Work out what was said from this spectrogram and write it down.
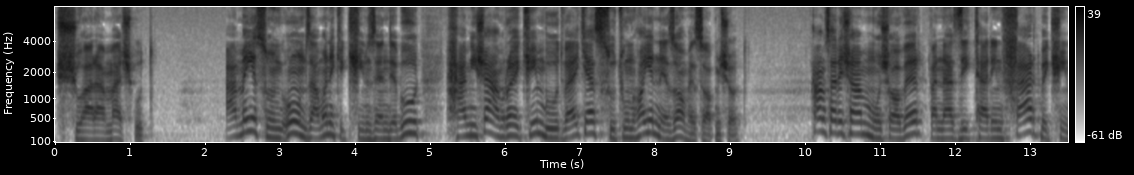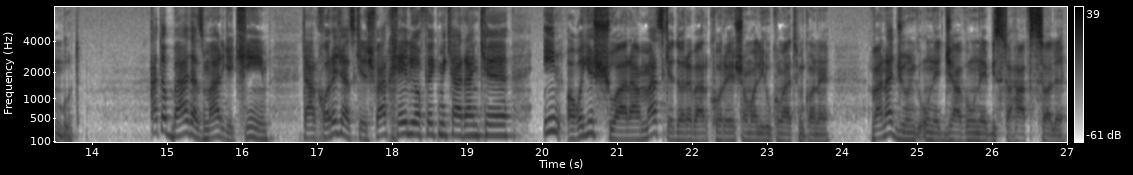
شوهرمش بود. عمه سونگ اون زمانی که کیم زنده بود همیشه همراه کیم بود و یکی از ستونهای نظام حساب می شد. همسرش هم مشاور و نزدیکترین فرد به کیم بود. حتی بعد از مرگ کیم در خارج از کشور خیلی ها فکر می‌کردن که این آقای شوهرم است که داره بر کره شمالی حکومت می‌کنه و نه جونگ اون جوون 27 ساله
